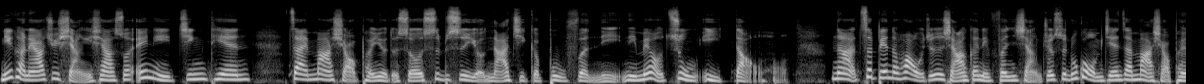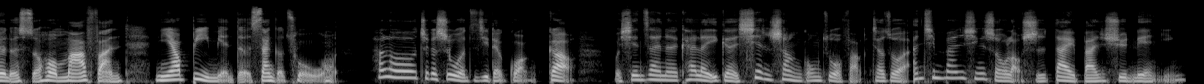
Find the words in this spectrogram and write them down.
你可能要去想一下，说，哎，你今天在。骂小朋友的时候，是不是有哪几个部分你你没有注意到？哈，那这边的话，我就是想要跟你分享，就是如果我们今天在骂小朋友的时候，麻烦你要避免的三个错误。Hello，这个是我自己的广告。我现在呢开了一个线上工作坊，叫做安亲班新手老师代班训练营。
